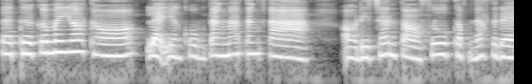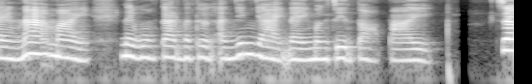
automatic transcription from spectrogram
แต่เธอก็ไม่ย่อท้อและยังคงตั้งหน้าตั้งตา ออดิชั่นต่อสู้กับนักแสดงหน้าใหม่ ในวงการบันเทิงอันยิ่งใหญ่ในเมืองจีนต่อไป เจ้า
